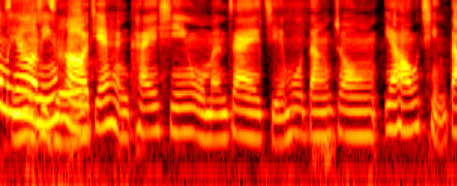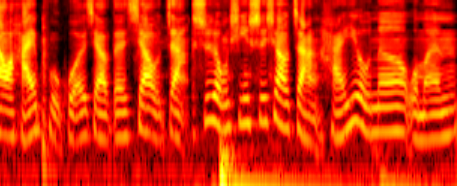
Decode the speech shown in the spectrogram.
众朋友您好，今天很开心，我们在节目当中邀请到海普国小的校长施荣新施校长，还有呢我们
